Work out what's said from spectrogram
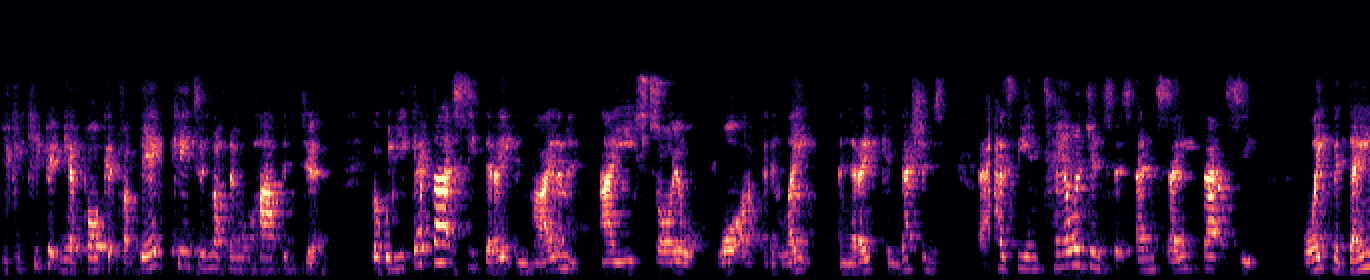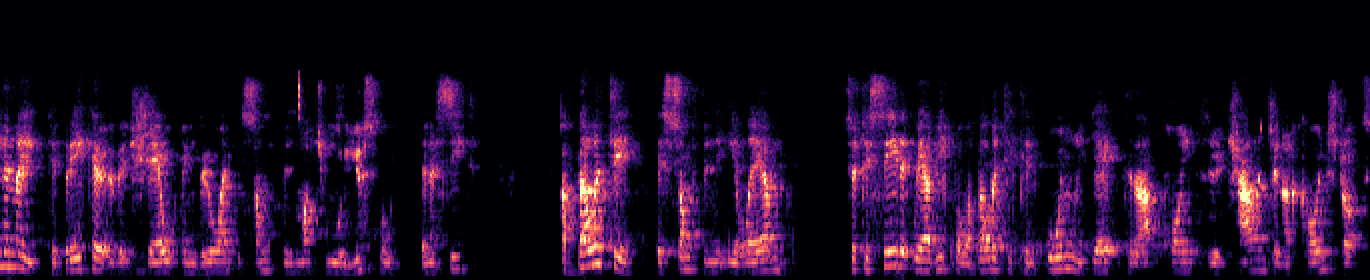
You can keep it in your pocket for decades and nothing will happen to it. But when you give that seed the right environment, i.e., soil, water, and light, and the right conditions, it has the intelligence that's inside that seed, like the dynamite, to break out of its shell and grow into something much more useful than a seed. Ability is something that you learn. So to say that we have equal ability can only get to that point through challenging our constructs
